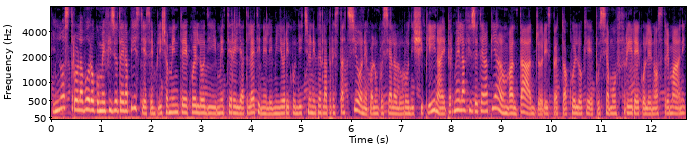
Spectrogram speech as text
Il nostro lavoro come fisioterapisti è semplicemente quello di mettere gli atleti nelle migliori condizioni per la prestazione, qualunque sia la loro disciplina e per me la fisioterapia è un vantaggio rispetto a quello che possiamo offrire con le nostre mani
